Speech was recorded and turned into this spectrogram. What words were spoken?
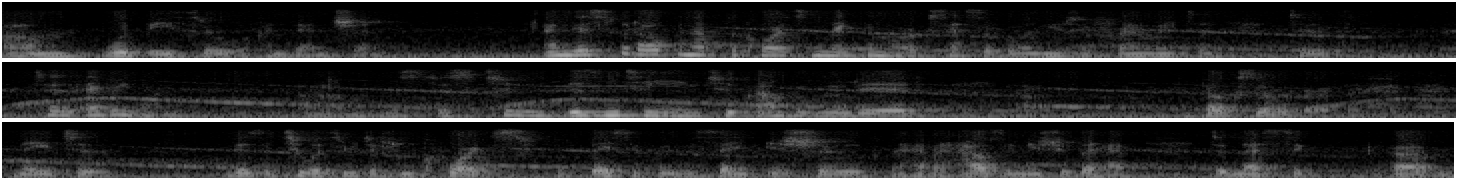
um, would be through a convention. And this would open up the courts and make them more accessible and user-friendly to, to, to everyone. Um, it's just too Byzantine, too convoluted. Uh, folks are made to visit two or three different courts with basically the same issue. They have a housing issue, they have domestic um,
